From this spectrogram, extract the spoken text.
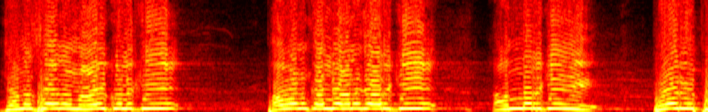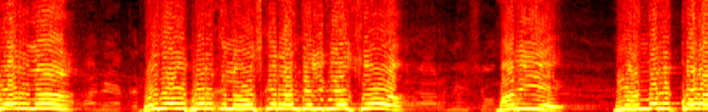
జనసేన నాయకులకి పవన్ కళ్యాణ్ గారికి అందరికీ పేరు పేరున హృదయపూర్వక నమస్కారాలు తెలియజేస్తూ మరి మీ అందరికి కూడా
